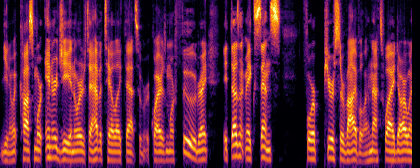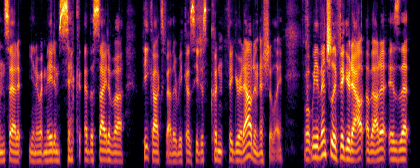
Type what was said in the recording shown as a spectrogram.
you know, it costs more energy in order to have a tail like that. So it requires more food, right? It doesn't make sense for pure survival. And that's why Darwin said it, you know, it made him sick at the sight of a peacock's feather because he just couldn't figure it out initially. What we eventually figured out about it is that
